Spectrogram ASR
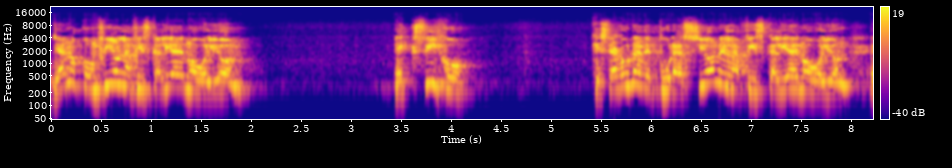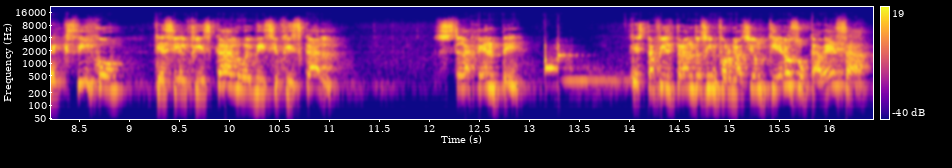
Ya no confío en la Fiscalía de Nuevo León. Exijo que se haga una depuración en la Fiscalía de Nuevo León. Exijo que si el fiscal o el vicefiscal es la gente que está filtrando esa información, quiero su cabeza,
